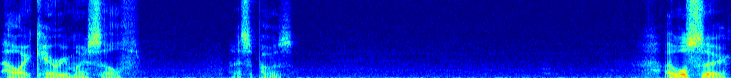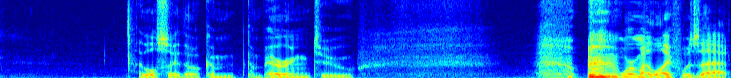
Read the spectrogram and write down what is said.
how I carry myself, I suppose. I will say, I will say though, com- comparing to where my life was at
